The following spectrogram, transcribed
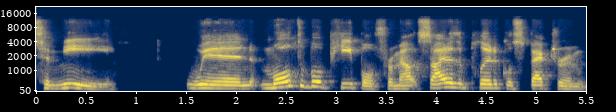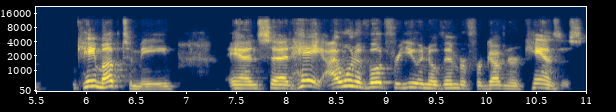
to me when multiple people from outside of the political spectrum came up to me and said, Hey, I want to vote for you in November for governor of Kansas.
